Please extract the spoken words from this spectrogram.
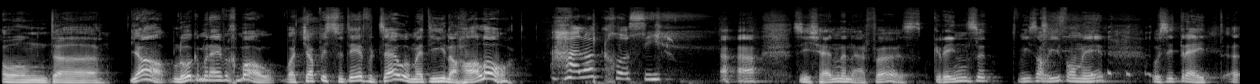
Und äh, ja, schauen wir einfach mal. Willst du etwas zu dir erzählen? Medina, hallo. Hallo Cosi. sie ist henne nervös, grinset vis-à-vis von mir und sie trägt äh,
